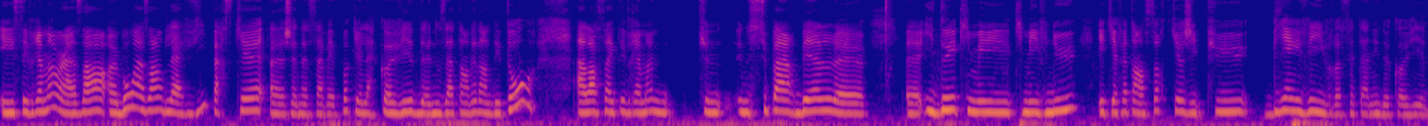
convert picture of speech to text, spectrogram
Et c'est vraiment un hasard, un beau hasard de la vie parce que euh, je ne savais pas que la COVID nous attendait dans le détour. Alors, ça a été vraiment une, une, super belle euh, idée qui m'est venue et qui a fait en sorte que j'ai pu bien vivre cette année de COVID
